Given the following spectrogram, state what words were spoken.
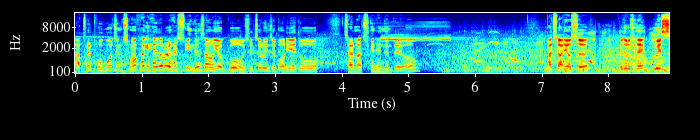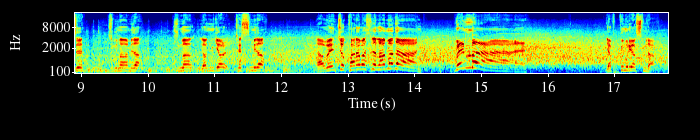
앞을 보고 지금 정확하게 헤더를 할 수 있는 상황이었고 실제로 이제 머리에도 잘 맞추긴 했는데요. 반칙 아니었어요. 그대로 진행. 우에스 지금 나갑니다. 중앙 연결 됐습니다. 자, 왼쪽 바라봤습니다. 라마단 왼발 옆그물이었습니다.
